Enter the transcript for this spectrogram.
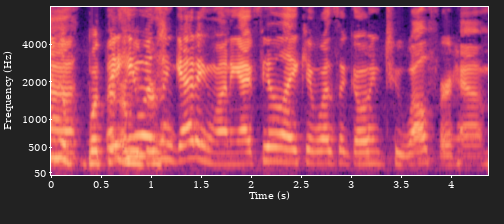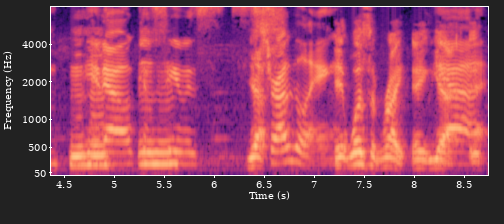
kind of but, the, I he mean, wasn't getting money. I feel like it wasn't going too well for him. Mhm, You know, because mhm. he was Yes. struggling. It wasn't right. Uh, Yeah, it-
